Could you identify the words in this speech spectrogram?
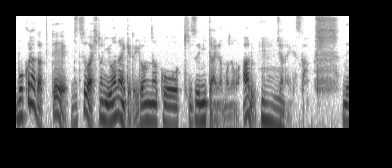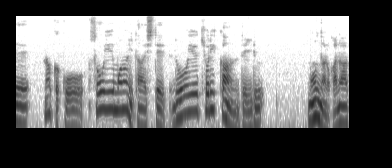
僕らだって、実は人に言わないけど、いろんなこう、傷みたいなものはあるじゃないですか。で、なんかこう、そういうものに対して、どういう距離感でいるもんなのかなっ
